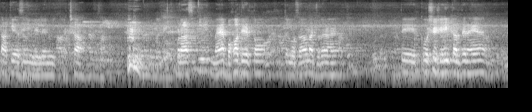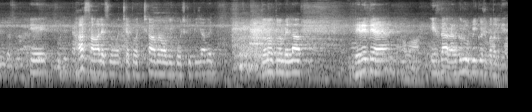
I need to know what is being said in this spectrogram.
ਤਾਂ ਕਿ ਅਸੀਂ ਮੇਲੇ ਨੂੰ ਇੱਕ ਅੱਛਾ ਬਣਾ ਸਕੀਏ। ਮੈਂ ਬਹੁਤ ਦੇਰ ਤੋਂ ਢਿੱਲੋਂ ਸਾਹਿਬ ਨਾਲ ਜੁੜਿਆ ਹਾਂ ਤੇ ਕੋਸ਼ਿਸ਼ ਇਹੀ ਕਰਦੇ ਰਹੇ ਹਾਂ ਕਿ ਹਰ ਸਾਲ ਇਸ ਨੂੰ ਅੱਛੇ ਤੋਂ ਅੱਛਾ ਬਣਾਉਣ ਦੀ ਕੋਸ਼ਿਸ਼ ਕੀਤੀ ਜਾਵੇ। ਜਦੋਂ ਤੋਂ ਮੇਲਾ ਡੇਰੇ ਤੇ ਆਇਆ ਇਸ ਦਾ ਰੰਗ ਰੂਪ ਵੀ ਕੁਝ ਬਦਲ ਗਿਆ।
